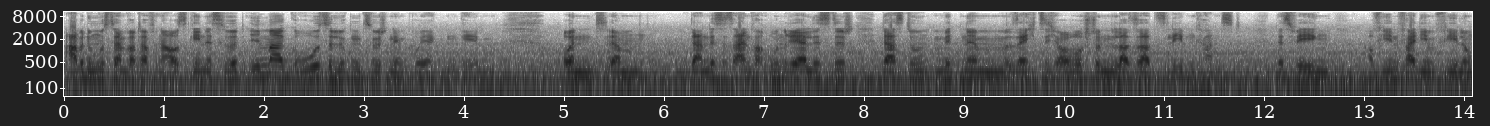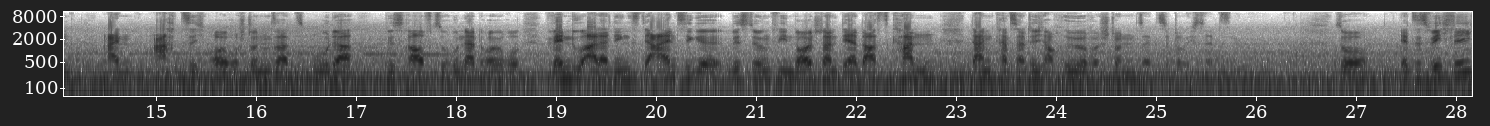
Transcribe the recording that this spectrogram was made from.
Aber du musst einfach davon ausgehen, es wird immer große Lücken zwischen den Projekten geben. Und ähm, dann ist es einfach unrealistisch, dass du mit einem 60 Euro Stundensatz leben kannst. Deswegen auf jeden Fall die Empfehlung, einen 80 Euro Stundensatz oder bis rauf zu 100 Euro. Wenn du allerdings der Einzige bist irgendwie in Deutschland, der das kann, dann kannst du natürlich auch höhere Stundensätze durchsetzen. So, jetzt ist wichtig,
